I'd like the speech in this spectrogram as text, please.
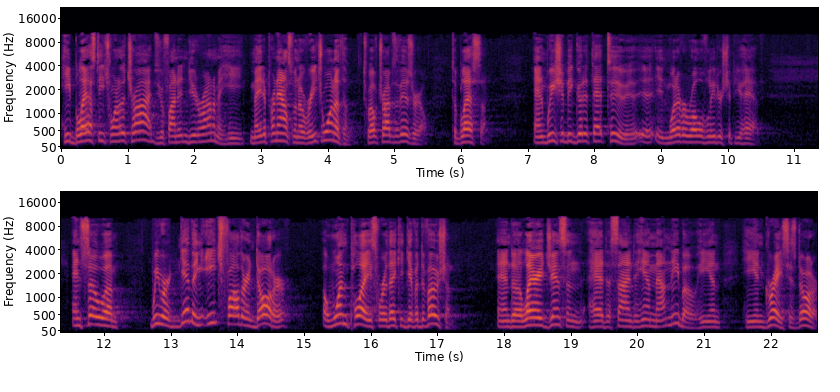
He blessed each one of the tribes. You'll find it in Deuteronomy. He made a pronouncement over each one of them, 12 tribes of Israel, to bless them. And we should be good at that too, in whatever role of leadership you have. And so um, we were giving each father and daughter a one place where they could give a devotion. And uh, Larry Jensen had assigned to him Mount Nebo, he and, he and Grace, his daughter.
